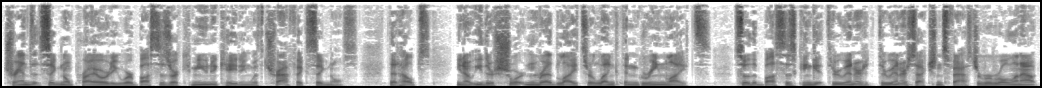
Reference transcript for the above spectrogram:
transit signal priority, where buses are communicating with traffic signals that helps, you know, either shorten red lights or lengthen green lights so that buses can get through inter- through intersections faster. We're rolling out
